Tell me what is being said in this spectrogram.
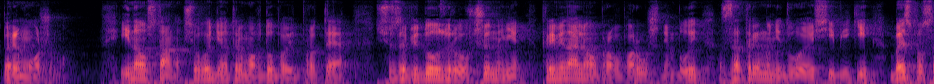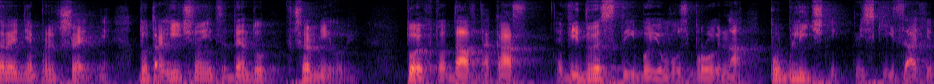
переможемо. І наостанок сьогодні отримав доповідь про те, що за підозрою у вчиненні кримінального правопорушення були затримані двоє осіб, які безпосередньо причетні до трагічного інциденту в Чернігові. Той, хто дав наказ відвести бойову зброю на публічний міський захід,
